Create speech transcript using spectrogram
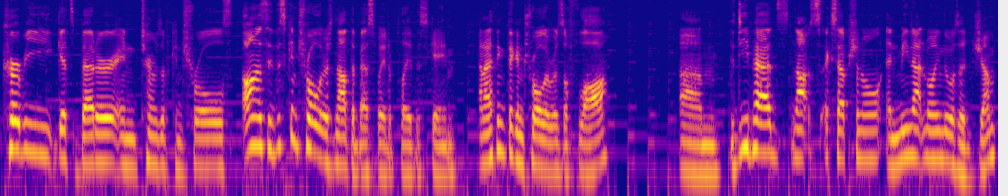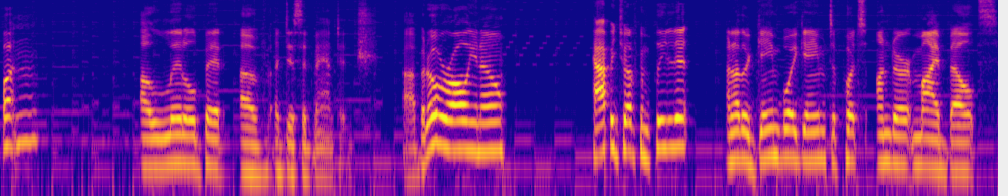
Kirby gets better in terms of controls. Honestly, this controller is not the best way to play this game, and I think the controller was a flaw. Um, the D-pad's not exceptional, and me not knowing there was a jump button, a little bit of a disadvantage. Uh, but overall, you know, happy to have completed it. Another Game Boy game to put under my belt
